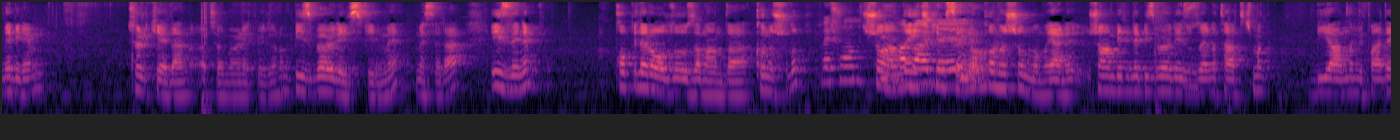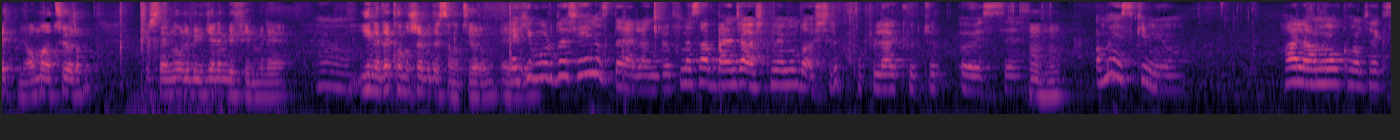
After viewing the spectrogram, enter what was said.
ne bileyim Türkiye'den atıyorum örnek veriyorum. Biz böyleyiz filmi mesela izlenip popüler olduğu zaman da konuşulup Ve şu an şu anda hiç kimsenin yok. konuşulmama. Yani şu an biriyle biz böyleyiz üzerine tartışmak bir anlam ifade etmiyor. Ama atıyorum işte Nuri Bilge'nin bir filmini Hı. yine de konuşabilirsin atıyorum. Ee, Peki burada şeyi nasıl değerlendiriyorsun? Mesela bence Aşk-ı Memnu da aşırı popüler kültür öğesi. Hı hı. Ama eskimiyor. Hala No Context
